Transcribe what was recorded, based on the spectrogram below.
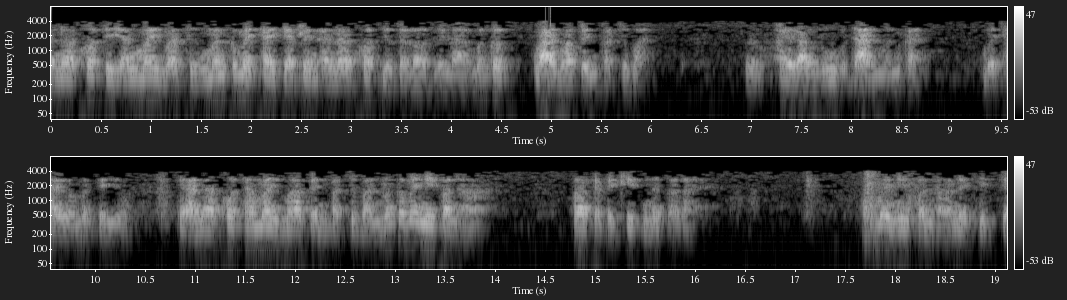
อนาคตที่ยังไม่มาถึง มันก็ไม่ใช่จะเป็นอนาคตอยู่ตลอดเวลา มันก็กลายมาเป็นปัจจุบันให้เรารู้ได้เหมือนกัน ไม่ใช่ว่าไม่ไปอยู่แต่อนาคตถ้าไม่มาเป็นปัจจุบัน มันก็ไม่มีปัญหาเพราะจะไปคิดนึกอะไร ไม่มีปัญหาในจิตใจ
